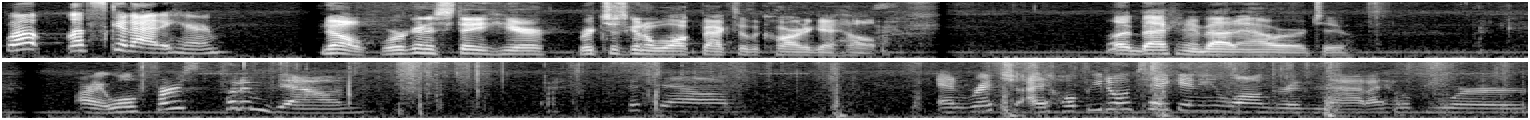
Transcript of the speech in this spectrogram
well, let's get out of here. No, we're gonna stay here. Rich is gonna walk back to the car to get help. I'll be back in about an hour or two. All right, well, first put him down. Sit down. And Rich, I hope you don't take any longer than that. I hope you are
